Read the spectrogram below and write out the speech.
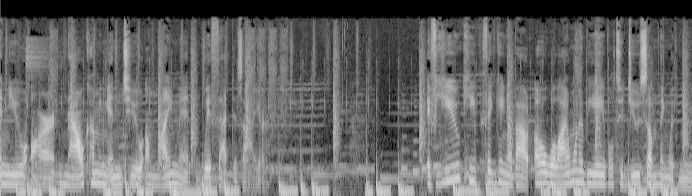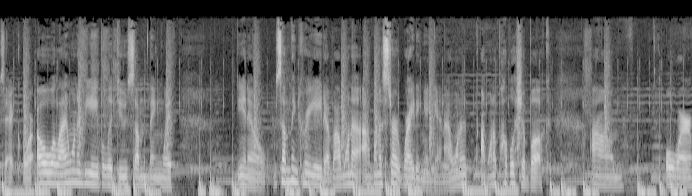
And you are now coming into alignment with that desire. If you keep thinking about, oh, well, I want to be able to do something with music, or oh, well, I want to be able to do something with you know something creative i want to i want to start writing again i want to i want to publish a book um, or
